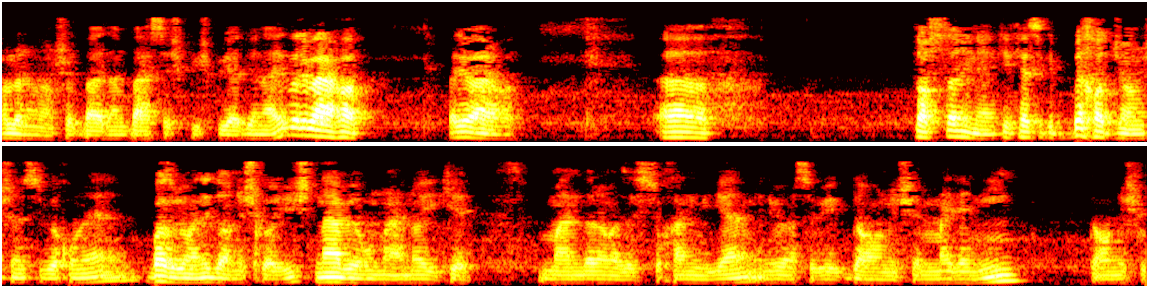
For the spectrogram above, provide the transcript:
حالا نمیم شد بعدا بحثش پیش بیاد یا نهید ولی برها ولی برها داستان اینه که کسی که بخواد جامعه شناسی بخونه باز به معنی دانشگاهیش نه به اون معنایی که من دارم ازش سخن میگم یعنی به یک دانش مدنی دانش و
